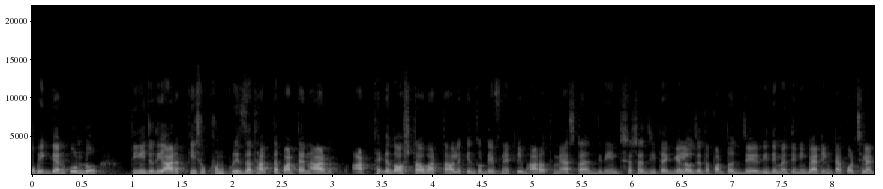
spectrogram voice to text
অভিজ্ঞান কুণ্ডু তিনি যদি আর কিছুক্ষণ ক্রিজে থাকতে পারতেন, আর আট থেকে দশটা ওভার, তাহলে কিন্তু ডেফিনেটলি ভারত ম্যাচটা দিন শেষে জিতে গেলেও যেতে পারতো যে রিদিমে তিনি ব্যাটিংটা করছিলেন।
